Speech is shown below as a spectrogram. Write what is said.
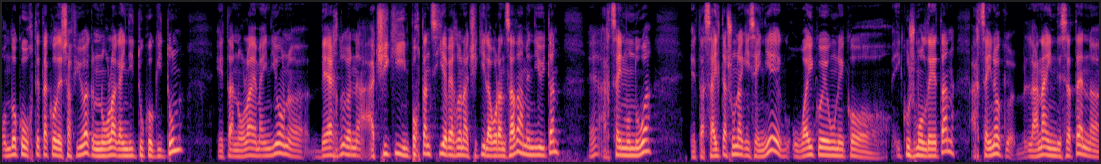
ondoko urtetako desafioak nola gaindituko gitun, eta nola emain dion eh, behar duen atxiki, importantzia behar duen atxiki laborantza da, mendioitan, eh, hartzain mundua, eta zailtasunak izain die, guaiko eguneko ikus moldeetan, hartzainok lana indezaten eh,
